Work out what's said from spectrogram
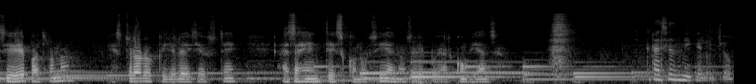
Sí, patrona, esto era lo que yo le decía a usted. A esa gente desconocida no se le puede dar confianza. Gracias, Miguel Ulloa.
